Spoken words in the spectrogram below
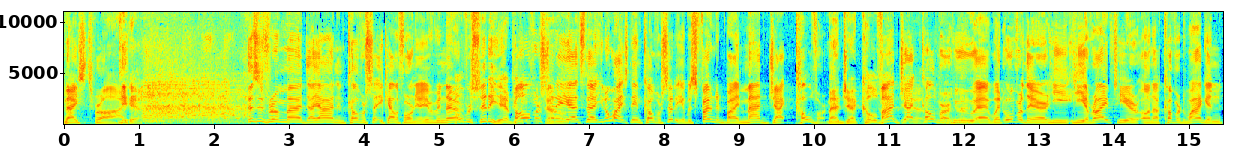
nice try. Yeah. This is from uh, Diane in Culver City, California. You ever been there? Culver City, yeah. Culver City, town. that's the, you know why it's named Culver City? It was founded by Mad Jack Culver. Mad Jack Culver. Mad Jack Yeah. Culver, who uh, went over there, he, he arrived here on a covered wagon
